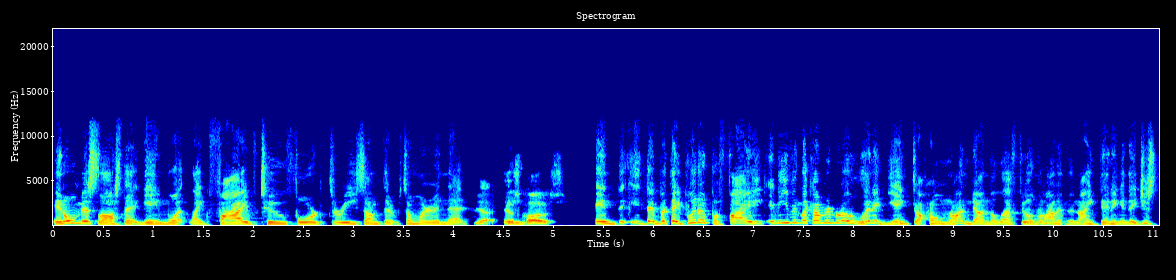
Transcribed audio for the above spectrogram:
And Ole Miss lost that game, what, like five, two, four, three, something, somewhere in that. Yeah, it was and, close. And they, but they put up a fight, and even like I remember Olenek yanked a home run down the left field mm-hmm. line in the ninth inning, and they just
